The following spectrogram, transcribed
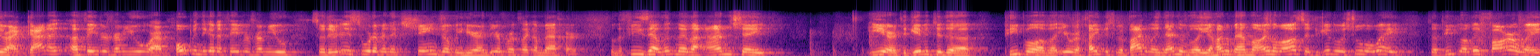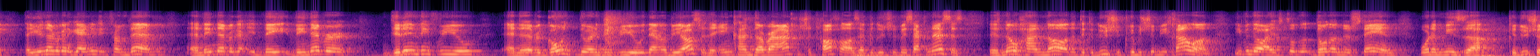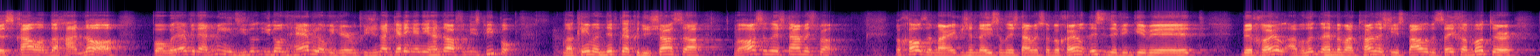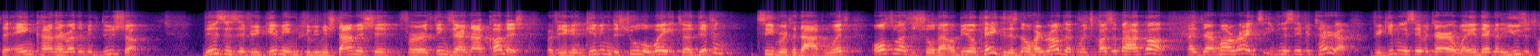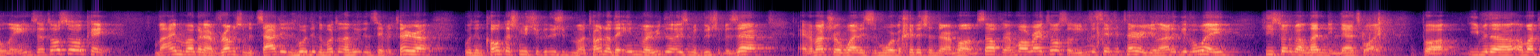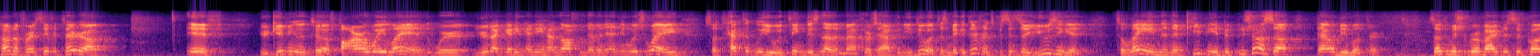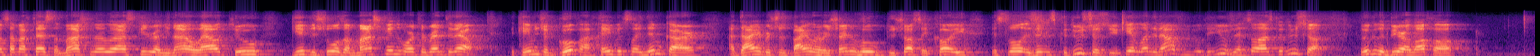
I got a, a, favor from you, or I'm hoping to get a favor from you. So there is sort of an exchange over here, and therefore it's like a mecher. When the fees ear to give it to the people of Irachaitis, also to give the shul away to people that live far away, that you're never going to get anything from them, and they never got, they they never did anything for you, and they're never going to do anything for you, that would be also the inkan davar as There's no hana that the kedusha should be chalan, even though I still don't understand what it means the kedusha is chalan the hana. But whatever that means, you don't you don't have it over here because you're not getting any hana from these people. This is if you give it harada. This is if you're giving to be mishtamish for things that are not kaddish. But if you're giving the shul away to a different tzibur to daven with, also has a shul, that would be okay because there's no causes Like there are more rights, even the sefer Torah. If you're giving the sefer Torah away and they're going to use it to lanes, that's also okay. Ma'im Magan Avram Shemitzadid, who did the Motel Hamid and Sefer Torah, within Kol Kashmi Shekadusha B'matana, the in Marid Oisim Kedusha Bezeh, and I'm not sure why this is more of a Chiddush than the Ramah himself. The Ramah writes also, even the Sefer Torah, you're allowed to give away. He's talking about lending, that's why. But even a, a Matana for a Sefer Torah, if you're giving it to a faraway land where you're not getting any hanaf from them in any which way. So technically, you would think this is not a mecher. So how can you do it? it doesn't make a difference because since they're using it to lane and they're keeping it bikdushasa, that would be mutter. You're not allowed to give the shuls a mashkin or to rent it out. The kemish guf hachevitz nimkar a adayim versus bayim harishanim hu kedusha sekoi it still is in its kedusha, so you can't lend it out for people to use. It still has kedusha. Look at the bir alacha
